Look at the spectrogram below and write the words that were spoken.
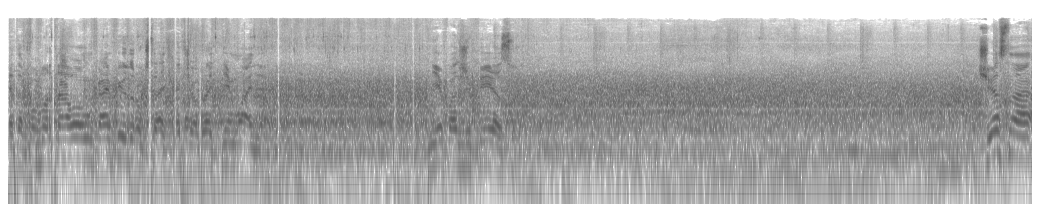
Это по бортовому компьютеру, кстати, хочу обратить внимание не по GPS. Честно,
